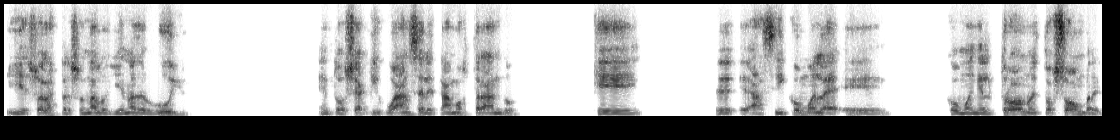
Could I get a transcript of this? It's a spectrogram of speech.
y eso a las personas los llena de orgullo. Entonces aquí Juan se le está mostrando que eh, así como en, la, eh, como en el trono estos hombres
